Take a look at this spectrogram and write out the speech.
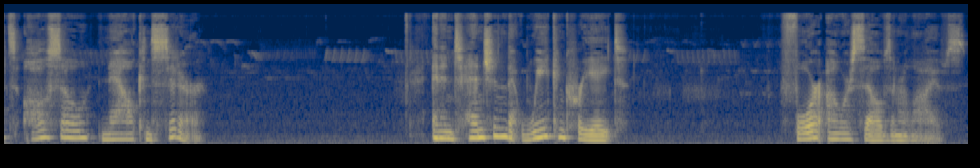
Let's also now consider an intention that we can create for ourselves in our lives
